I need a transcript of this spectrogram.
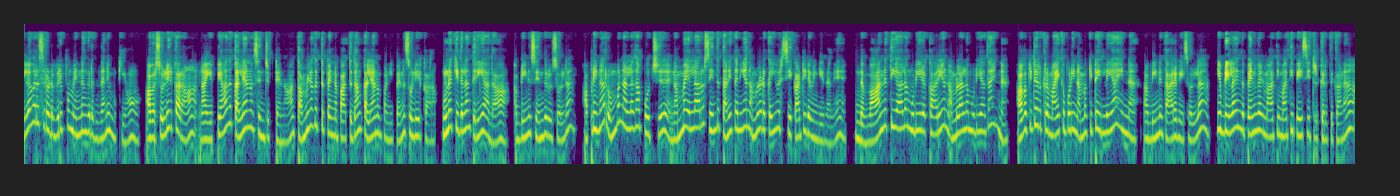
இளவரசரோட விருப்பம் என்னங்கிறது தானே முக்கியம். அவர் சொல்லியிருக்காராம் நான் எப்பயாவது கல்யாணம் செஞ்சுக்கிட்டேன்னா தமிழகத்து பெண்ணை பார்த்து தான் கல்யாணம் பண்ணிப்பேன்னு சொல்லியிருக்காராம். உனக்கு இதெல்லாம் தெரியாதா? அப்படின்னு செந்துரு சொல்ல அப்படின்னா ரொம்ப நல்லதா போச்சு. நம்ம எல்லாரும் சேர்ந்து தனித்தனியா நம்மளோட கைவரிசையை காட்டிட வேண்டியதானே இந்த வானத்தியால முடியிற காரியம் நம்மளால முடியாதா என்ன? அவகிட்ட இருக்கிற மயக்கப்பொடி நம்ம கிட்ட இல்லையா என்ன? அப்படின்னு தாரகை சொல்ல இப்படிலாம் இந்த பெண்கள் மாத்தி மாத்தி பேசிட்டு இருக்கிறதுக்கான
